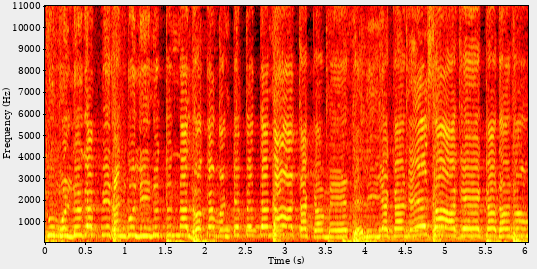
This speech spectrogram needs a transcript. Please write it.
చిక్కుముళ్ళు గప్పి రంగులీనుతున్న లోకమంటే పెద్ద నాటకమే. తెలియకనే సాగే కథనం.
